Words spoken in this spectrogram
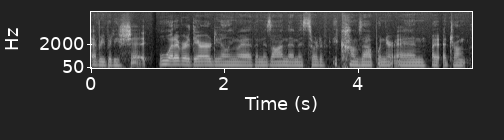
everybody's shit. Whatever they're dealing with and is on them is sort of, it comes up when you're in a, a drunk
